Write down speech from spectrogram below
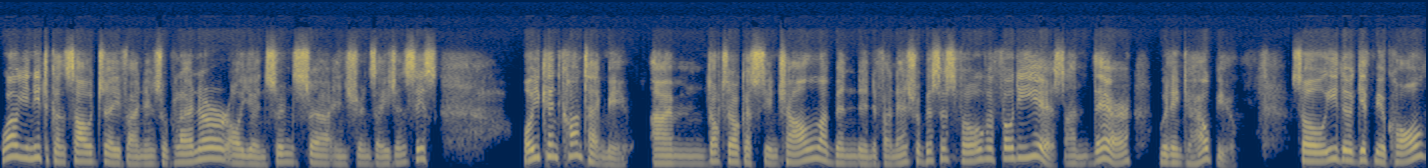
Well, you need to consult a financial planner or your insurance uh, insurance agencies, or you can contact me. I'm Dr. Augustine Chow. I've been in the financial business for over 40 years. I'm there willing to help you. So either give me a call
